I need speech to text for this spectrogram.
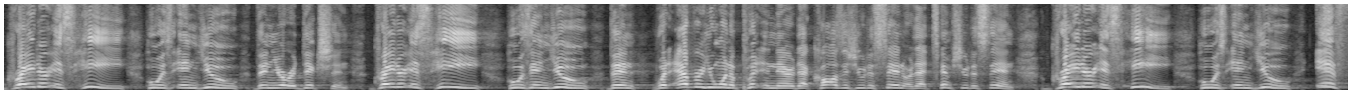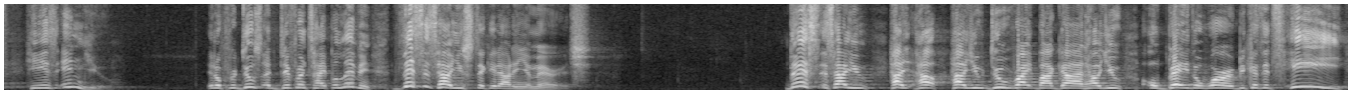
Greater is he who is in you than your addiction. Greater is he who is in you than whatever you want to put in there that causes you to sin or that tempts you to sin. Greater is he who is in you if he is in you. It'll produce a different type of living. This is how you stick it out in your marriage. This is how you, how, how, how you do right by God, how you obey the word, because it's He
